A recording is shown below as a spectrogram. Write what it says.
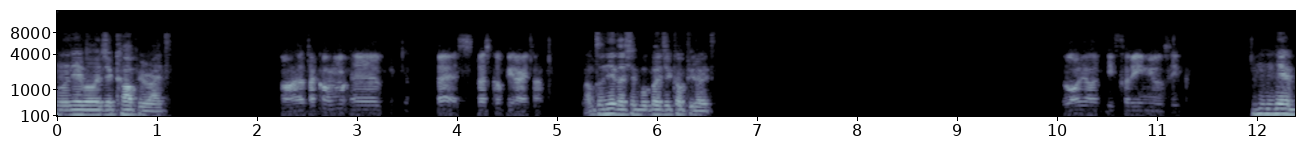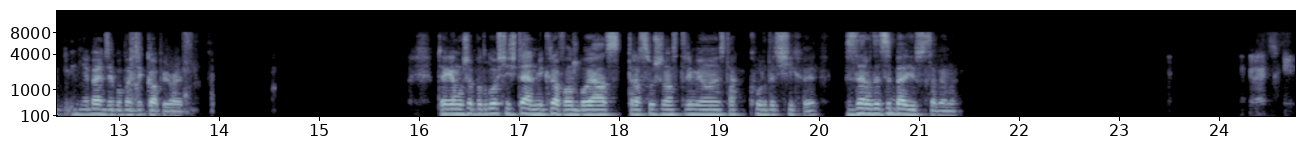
No nie, bo będzie copyright. No, ale taką y, bez, bez copyrighta. A to nie da się, bo będzie copyright. Loyalty Free Music. Nie, nie będzie, bo będzie copyright. Czekaj, muszę podgłośnić ten mikrofon, bo ja s- teraz słyszę na streamie, on jest tak kurde cichy. 0 decybeli ustawione. Grecki.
